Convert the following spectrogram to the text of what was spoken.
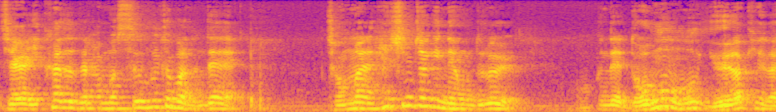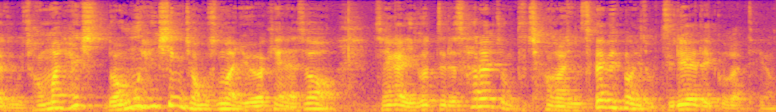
제가 이 카드들을 한번 쓱 훑어봤는데 정말 핵심적인 내용들을 어, 근데 너무 요약해가지고 정말 핵심, 너무 핵심 점수만 요약해내서 제가 이것들을 살을 좀 붙여가지고 설명을 좀 드려야 될 것 같아요.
